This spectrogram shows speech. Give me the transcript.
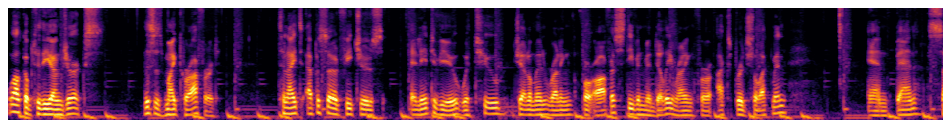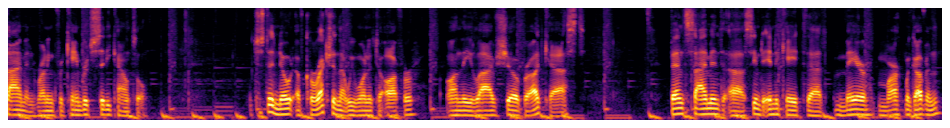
Welcome to the Young Jurks. This is Mike Crawford. Tonight's episode features an interview with two gentlemen running for office Stephen Mandile, running for Uxbridge Selectman, and Ben Simon, running for Cambridge City Council. Just a note of correction that we wanted to offer on the live show broadcast. Ben Simon uh, seemed to indicate that Mayor Mark McGovern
